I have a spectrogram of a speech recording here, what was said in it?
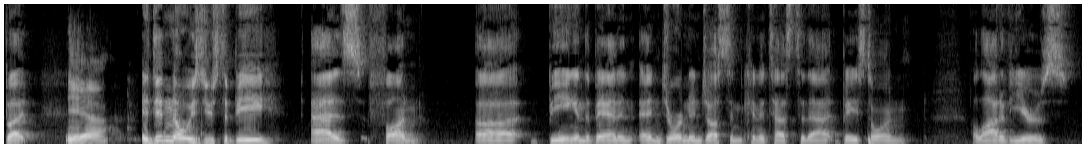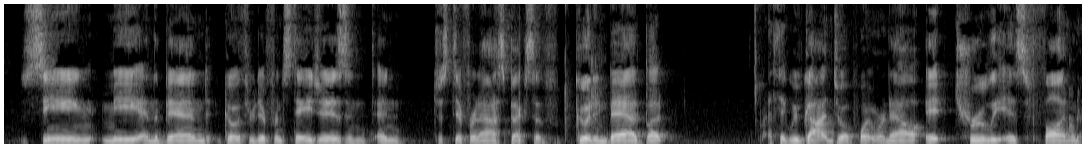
But yeah, it didn't always used to be as fun uh, being in the band, and, and Jordan and Justin can attest to that based on a lot of years seeing me and the band go through different stages and and just different aspects of good and bad, but I think we've gotten to a point where now it truly is fun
